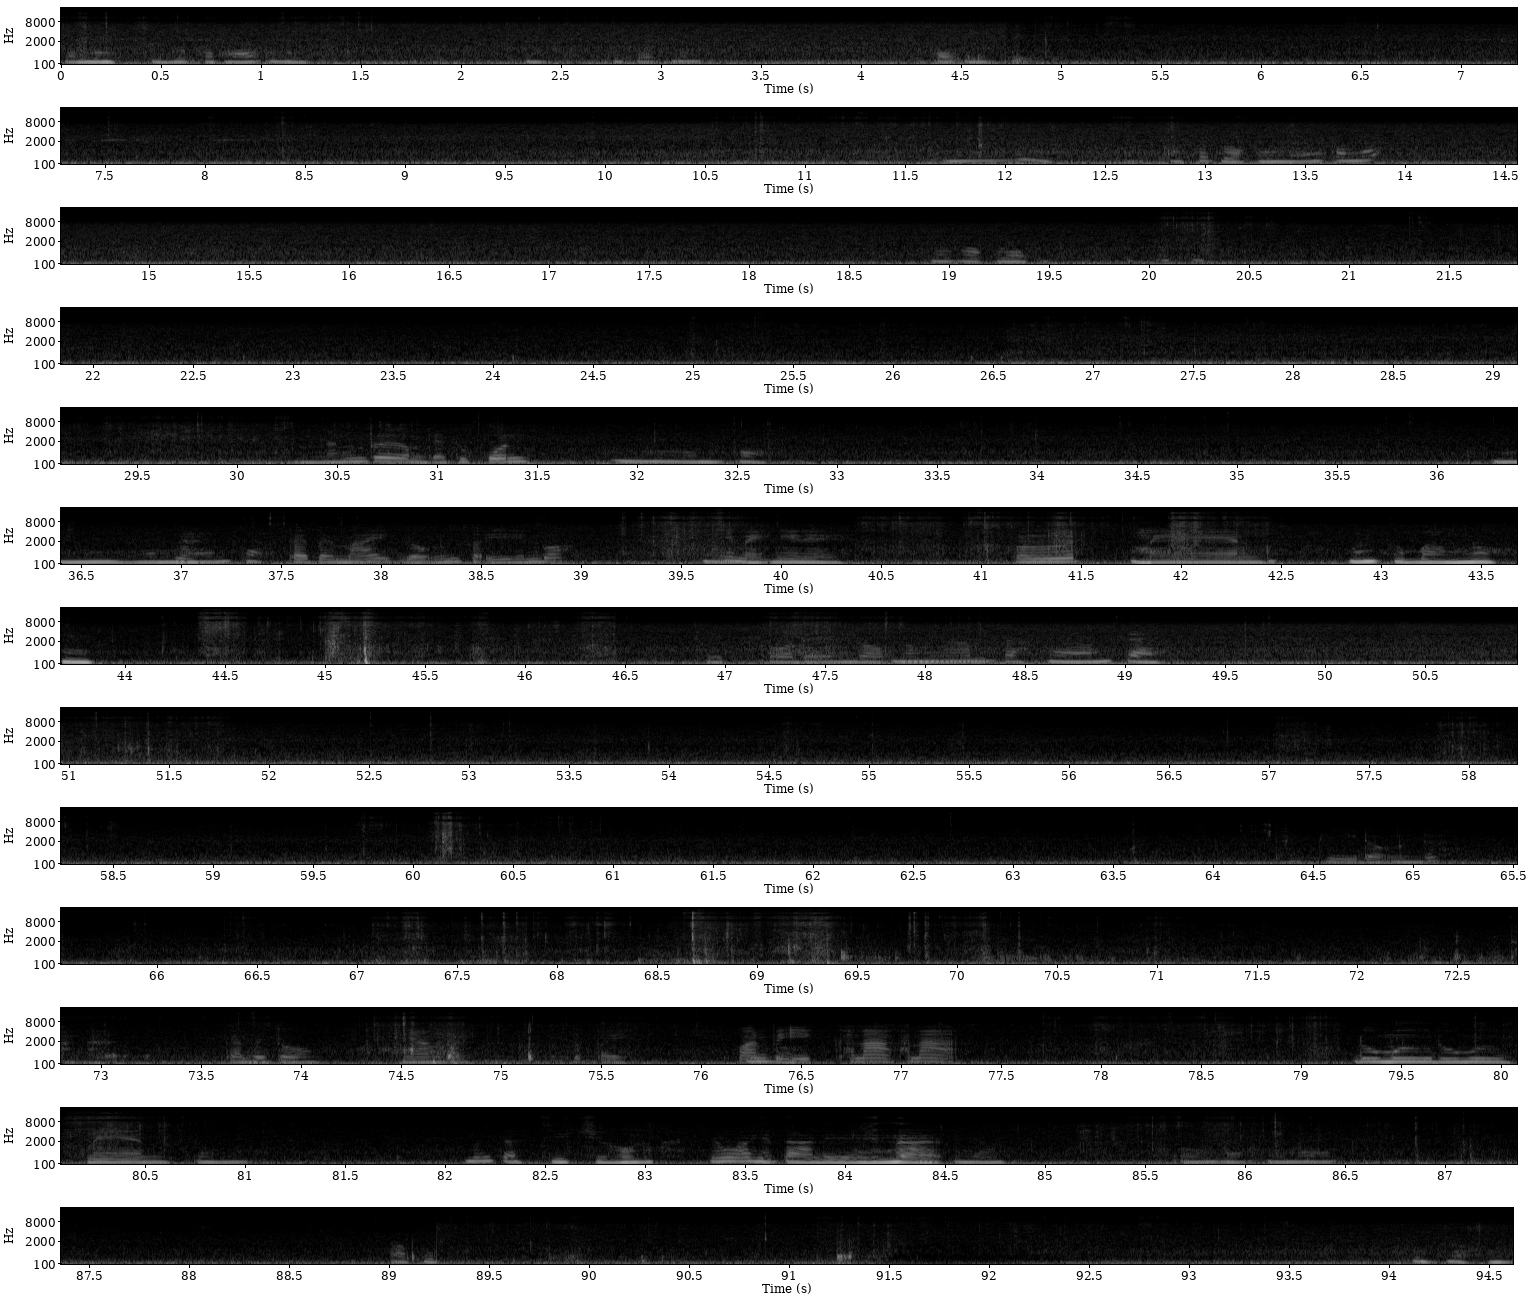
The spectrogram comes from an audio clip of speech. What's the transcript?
มันมันสิอยู่กระทางอื่นอืมอีกแบบนึงใส่อีกอีกอืมเอาสะดวกในน้ำก่อนนะเราบอกเลย นั่งเริ่ม จ้ะทุกคนอืมจ้ะอืมมันน้ำจ้ะใต้ใบไม้อีกดอกหนึงเสาเอเห็นบ่นี่ไหมนี่เลยเปิดแมนมันก็บังเนาะอืมเห็ดกอแดงดอกงามๆจ้ะน้ำจ้ะ ทางพี่ดอกหนึงเด้อทางนั้นกันไปตรงยางไปจะไปวัน ไปอีกข้างหน้าข้างหน้า ดูมือดูมือแมนอืมมันกับสีเขียวเนาะนึกว่าเห็ดตาเลยเห็นหน้าอีหยังโอ้ยไม่ได้เอาไปอีกดอกหนึ่ง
